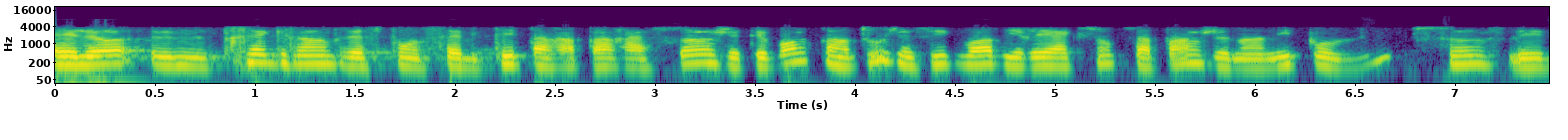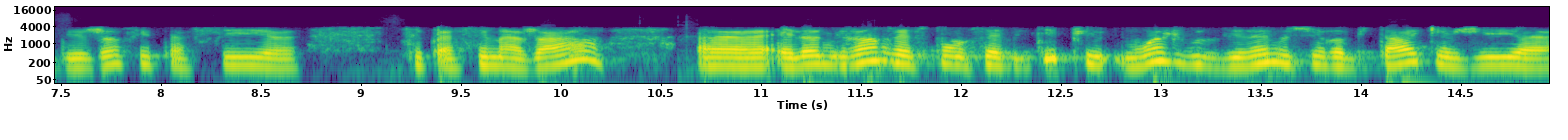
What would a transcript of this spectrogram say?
Elle a une très grande responsabilité par rapport à ça. J'étais voir tantôt, j'ai essayé de voir des réactions de sa part, je n'en ai pas vu. Ça, déjà, c'est assez, euh, c'est assez majeur. Euh, elle a une grande responsabilité. Puis moi, je vous dirais, M. Robitaille, que j'ai euh,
